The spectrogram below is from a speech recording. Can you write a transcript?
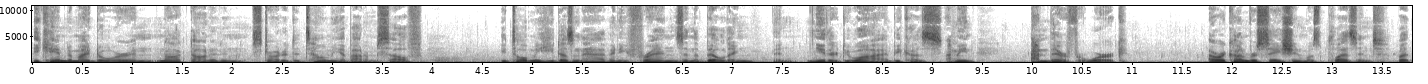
He came to my door and knocked on it and started to tell me about himself. He told me he doesn't have any friends in the building, and neither do I, because, I mean, I'm there for work. Our conversation was pleasant, but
